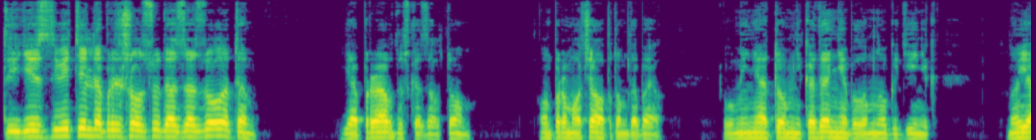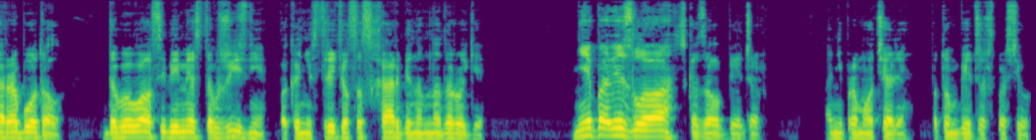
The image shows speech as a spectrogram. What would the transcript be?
«Ты действительно пришел сюда за золотом?» «Я правду», — сказал Том. Он промолчал, а потом добавил. «У меня, Том, никогда не было много денег. Но я работал, добывал себе место в жизни, пока не встретился с Харбином на дороге». «Не повезло», — сказал Беджер. Они промолчали. Потом Беджер спросил.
